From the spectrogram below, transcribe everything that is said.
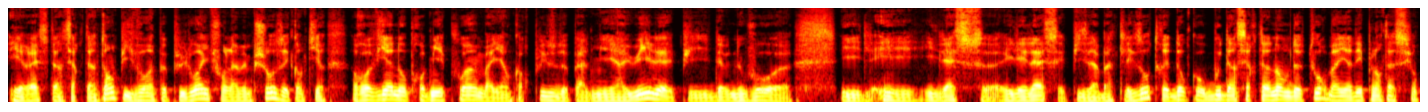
il, reste un certain temps, puis ils vont un peu plus loin, ils font la même chose. Et quand ils reviennent au premier point, bah, il y a encore plus de palmiers à huile. Et puis de nouveau, il, il, laisse, il les laisse et puis ils abattent les autres. Et donc au bout d'un certain nombre de tours, bah, il y a des plantations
